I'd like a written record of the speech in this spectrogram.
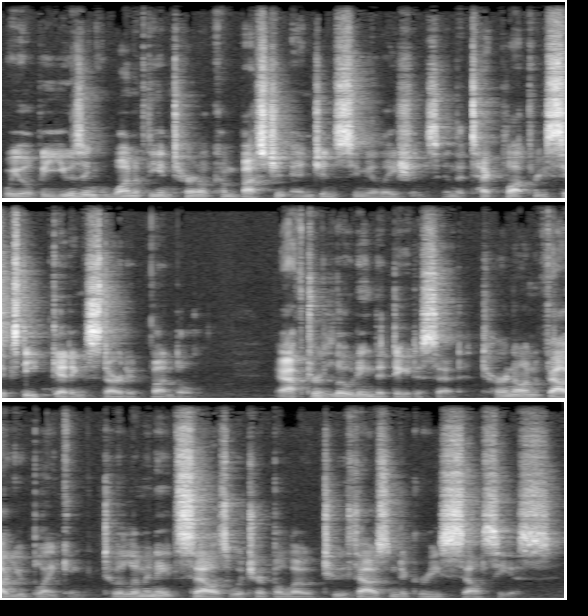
We will be using one of the internal combustion engine simulations in the Tecplot 360 Getting Started bundle. After loading the dataset, turn on value blanking to eliminate cells which are below 2000 degrees Celsius.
